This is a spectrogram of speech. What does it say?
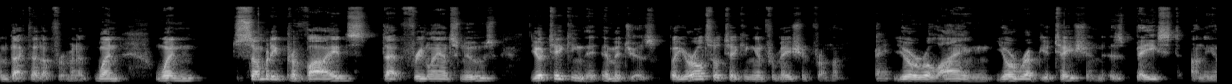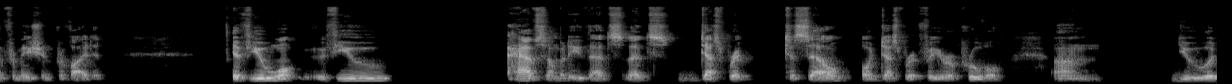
and back that up for a minute. When when somebody provides that freelance news you're taking the images but you're also taking information from them. Right. you're relying your reputation is based on the information provided. If you want if you have somebody that's that's desperate to sell or desperate for your approval um, you would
